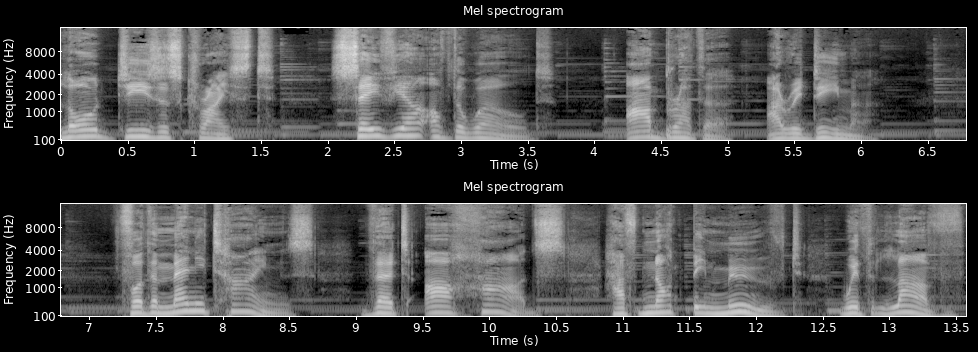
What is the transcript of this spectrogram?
Lord Jesus Christ, Saviour of the world, our brother, our Redeemer, for the many times that our hearts have not been moved with love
